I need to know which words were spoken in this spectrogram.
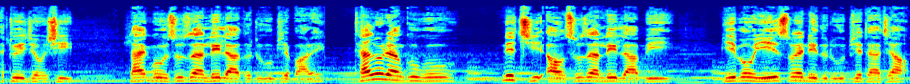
အတွေ့အကြုံရှိလိုင်းကိုစူးစမ်းလေ့လာသူတူဖြစ်ပါတယ်။ ထိုင်းလူရန်ကူကိုနှစ်ချီအောင်စူးစမ်းလေ့လာပြီးမြေပုံရေးဆွဲနေသူတူဖြစ်တာကြောင့်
